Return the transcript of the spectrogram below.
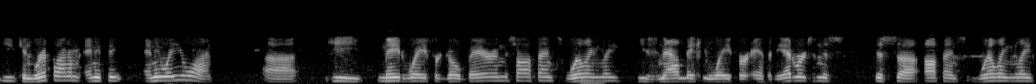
you can rip on him anything, any way you want. Uh, he made way for Gobert in this offense willingly. He's now making way for Anthony Edwards in this this uh, offense willingly.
